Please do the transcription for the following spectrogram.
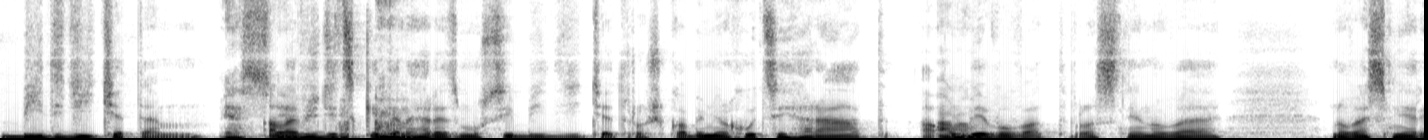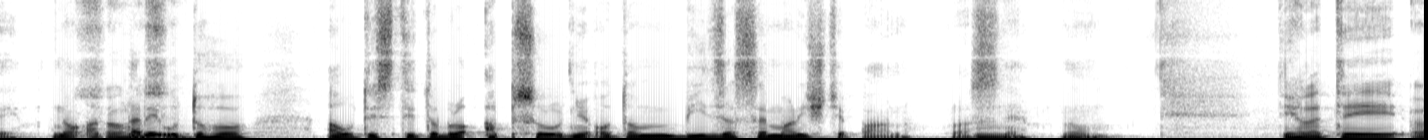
být dítětem. Jasně. Ale vždycky ten herec musí být dítě trošku, aby měl chuť si hrát a ano. objevovat vlastně nové, nové směry. No a Souhlasím. tady u toho autisty to bylo absolutně o tom být zase malý Štěpán vlastně. Hmm. No. Tyhle ty uh,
